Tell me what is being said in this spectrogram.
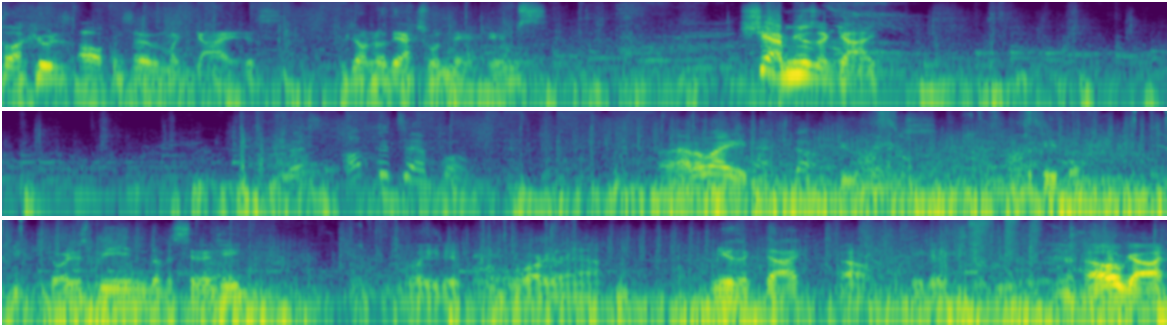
like we just all consider them like guys. We don't know the actual names. Shit, I'm music guy. Up the tempo. How do I do things to people? Do I just be in the vicinity? What do you do? Who are you right now? Music die. Oh, you do. Oh god.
